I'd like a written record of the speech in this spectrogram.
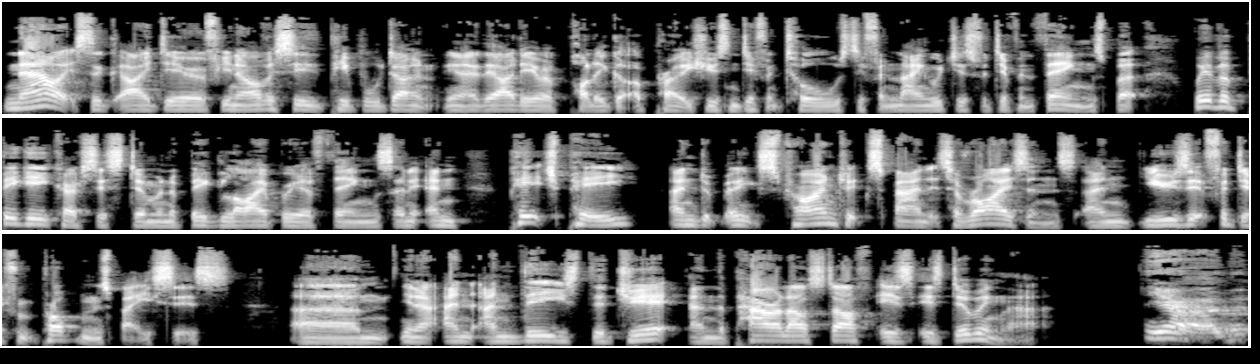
now it's the idea of, you know, obviously people don't, you know, the idea of polyglot approach using different tools, different languages for different things. But we have a big ecosystem and a big library of things, and, and PHP and it's trying to expand its horizons and use it for different problem spaces. Um, you know, and and these the JIT and the parallel stuff is is doing that. Yeah, the,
